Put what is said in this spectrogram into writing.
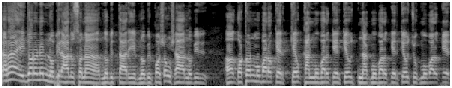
তারা এই ধরনের নবীর আলোচনা, নবীর তারিফ, নবীর প্রশংসা, নবীর গঠন মুবারকের, কেউ কান মুবারকের, কেউ নাক মুবারকের, কেউ চোখ মুবারকের,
